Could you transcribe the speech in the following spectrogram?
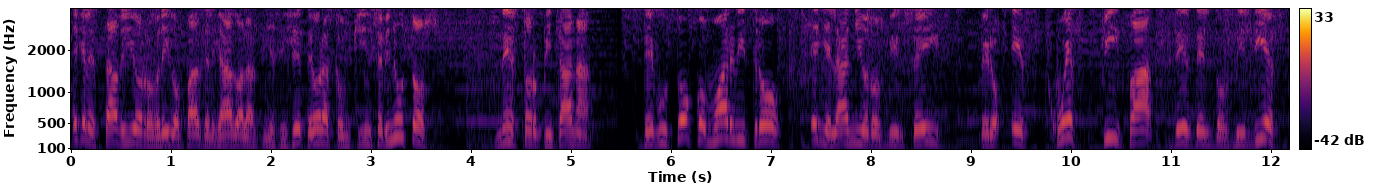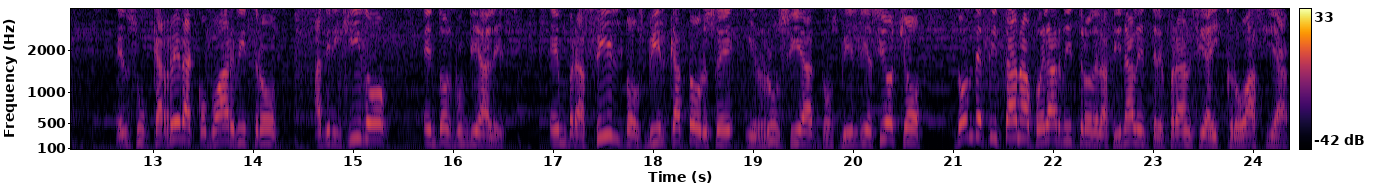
en el estadio Rodrigo Paz Delgado a las 17 horas con 15 minutos. Néstor Pitana debutó como árbitro en el año 2006, pero es juez FIFA desde el 2010. En su carrera como árbitro ha dirigido en dos mundiales, en Brasil 2014 y Rusia 2018, donde Pitana fue el árbitro de la final entre Francia y Croacia.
